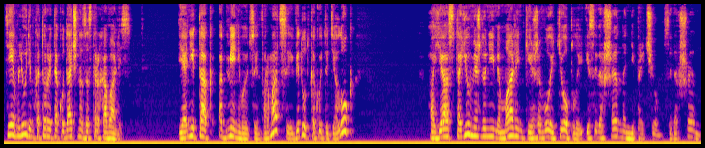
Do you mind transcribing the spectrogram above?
тем людям, которые так удачно застраховались. И они так обмениваются информацией, ведут какой-то диалог, а я стою между ними, маленький, живой, теплый, и совершенно ни при чем, совершенно.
